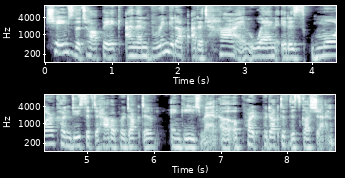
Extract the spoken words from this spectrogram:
change the topic, and then bring it up at a time when it is more conducive to have a productive engagement, a, a productive discussion.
